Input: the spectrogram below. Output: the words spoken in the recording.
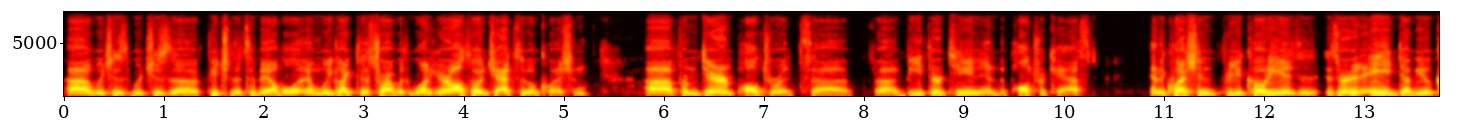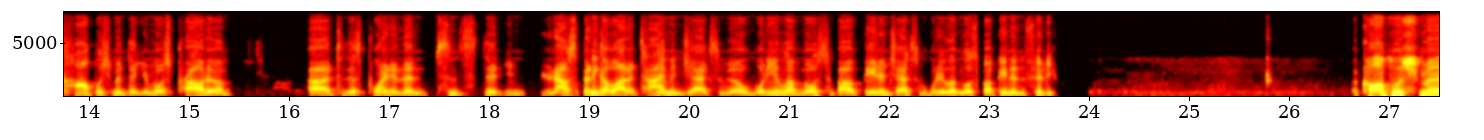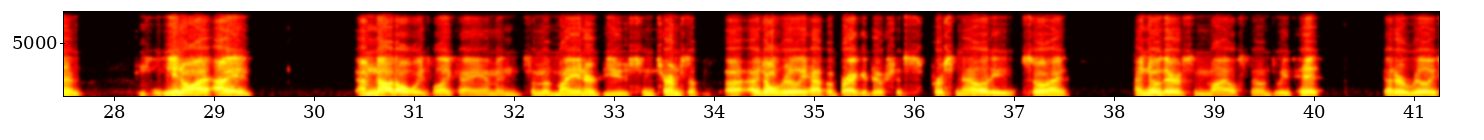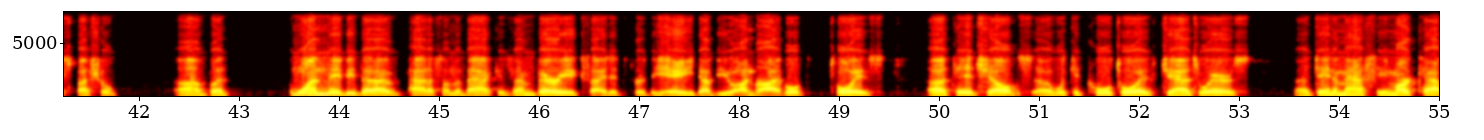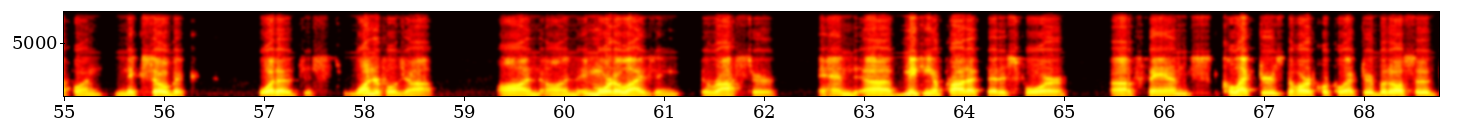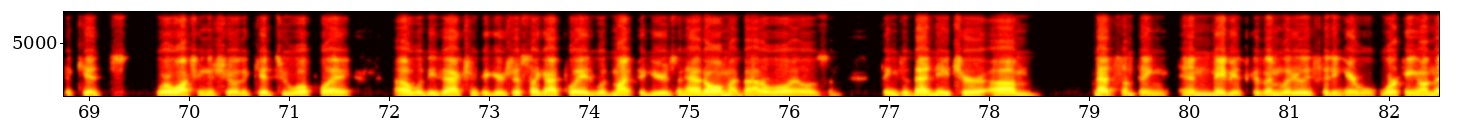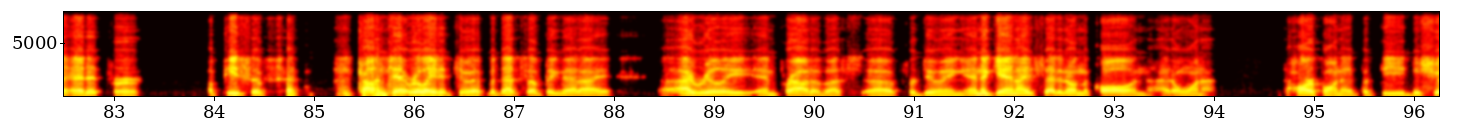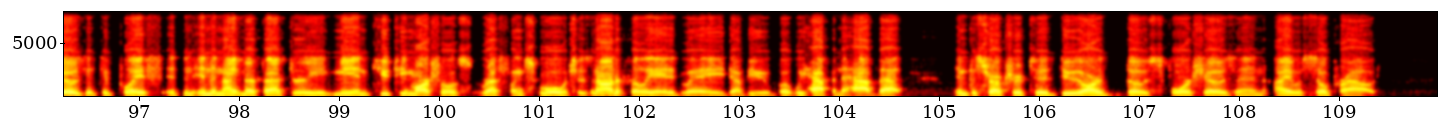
uh, which is which is a feature that's available. And we'd like to start with one here, also a Jacksonville question uh, from Darren Palter at uh, V13 and the Paltrocast. And the question for you, Cody, is, is, is there an AEW accomplishment that you're most proud of uh, to this point? And then since that you, you're now spending a lot of time in Jacksonville, what do you love most about being in Jacksonville? What do you love most about being in the city? accomplishment, you know, I, I I'm not always like I am in some of my interviews in terms of uh, I don't really have a braggadocious personality, so I I know there are some milestones we've hit that are really special, uh, but one maybe that I would pat us on the back is I'm very excited for the AEW Unrivaled toys uh, to hit shelves. Uh, wicked cool toys, Jazwares, uh, Dana Massey, Mark Kaplan, Nick Sobek, what a just wonderful job on on immortalizing the roster and uh, making a product that is for uh, fans, collectors, the hardcore collector, but also the kids who are watching the show, the kids who will play uh, with these action figures, just like I played with my figures and had all my battle royals and things of that nature. Um, that's something, and maybe it's because I'm literally sitting here working on the edit for a piece of content related to it, but that's something that I I really am proud of us uh, for doing. And again, I said it on the call, and I don't want to harp on it, but the the shows that took place in, in the Nightmare Factory, me and QT Marshall's Wrestling School, which is not affiliated with AEW, but we happen to have that infrastructure to do our those four shows, and I was so proud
